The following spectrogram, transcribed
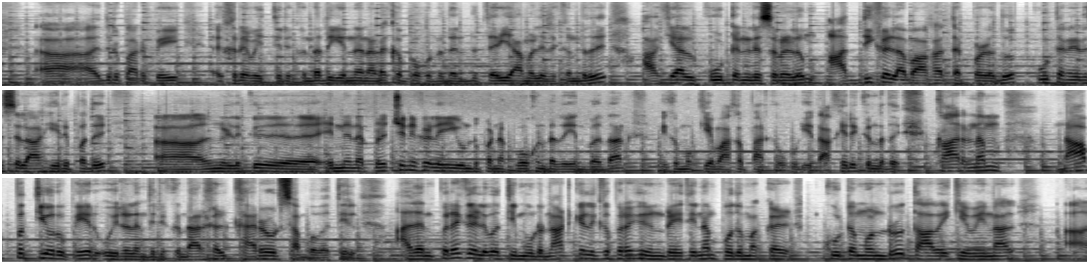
எதிர்பார்ப்பை கிர வைத்திருக்கின்றது என்ன நடக்கப் போகின்றது என்று தெரியாமல் இருக்கின்றது. ஆகையால் கூட்ட நெரிசல்களும் அதிகளவாக தற்பொழுது கூட்ட நெரிசலாகி இருப்பது எங்களுக்கு என்னென்ன பிரச்சனைகளை உண்டு பண்ண போகின்றது என்பதுதான் மிக முக்கியமாக பார்க்கக்கூடியதாக இருக்கின்றது. காரணம் நாற்பத்தி ஒரு பேர் உயிரிழந்திருக்கின்றார்கள் கரூர் சம்பவத்தில். அதன் பிறகு எழுபத்தி மூன்று நாட்களுக்கு பிறகு இன்றைய தினம் பொதுமக்கள் கூட்டம் ஒன்று தாவைக்கவினால்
